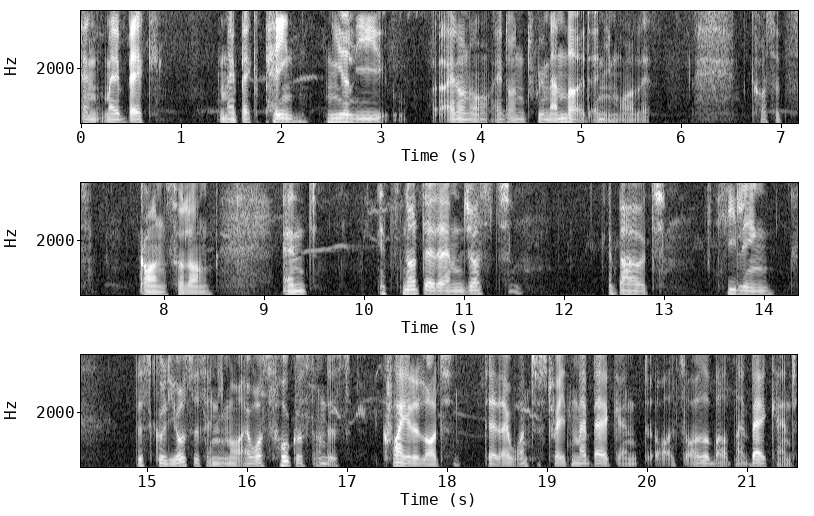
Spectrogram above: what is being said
and my back, my back pain nearly, I don't know, I don't remember it anymore because it's gone so long. And it's not that I'm just about healing the scoliosis anymore. I was focused on this quite a lot that I want to straighten my back and it's all about my back. And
